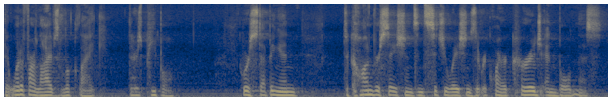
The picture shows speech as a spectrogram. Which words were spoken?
That what if our lives look like there's people who are stepping in to conversations and situations that require courage and boldness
